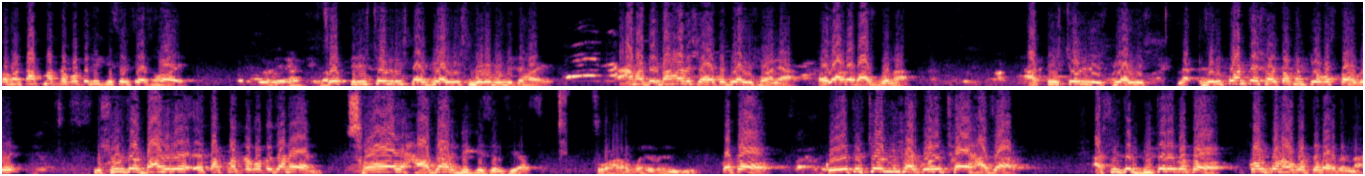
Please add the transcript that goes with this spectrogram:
তখন তাপমাত্রা কত ডিগ্রি সেলসিয়াস হয়? ছত্রিশ, চল্লিশ, নাই বিয়াল্লিশ মরুভূমিতে হয়। আমাদের বাংলাদেশে হয়তো বিয়াল্লিশ হয় না, হলে আমরা বাঁচবো না। আটত্রিশ, চল্লিশ, বিয়াল্লিশ যদি পঞ্চাশ হয় তখন কি অবস্থা হবে? সূর্যের বাইরে তাপমাত্রা কত জানেন? ছয় হাজার ডিগ্রি সেলসিয়াস। কত? কয়েছে চল্লিশ আর কয়ে ছয় হাজার। আর সূর্যের ভিতরে কত? কল্পনাও করতে পারবেন না।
